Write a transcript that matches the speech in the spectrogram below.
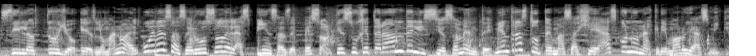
Si lo tuyo es lo manual, puedes hacer uso de las pinzas de pezón que sujetarán deliciosamente mientras tú te masajeas con una crema orgásmica.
